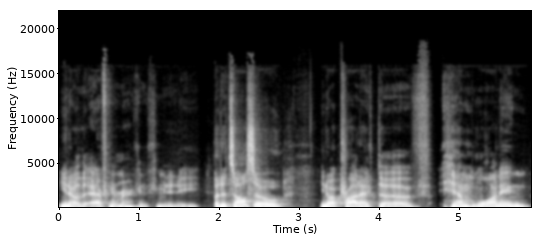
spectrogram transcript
you know the African American community. But it's also you know a product of him wanting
